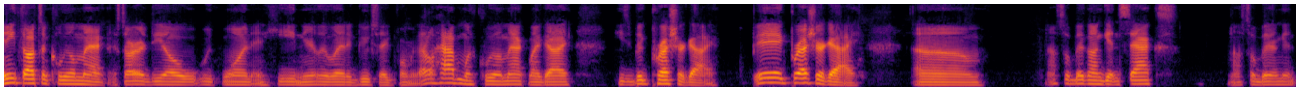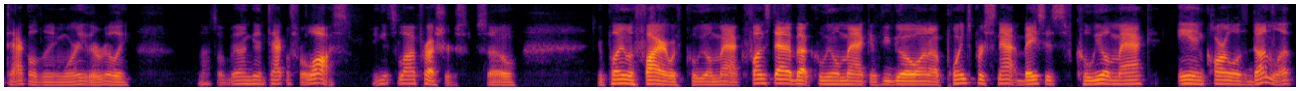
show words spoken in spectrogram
Any thoughts on Khalil Mack? I started a deal week one, and he nearly laid a goose egg for me. That'll happen with Khalil Mack, my guy. He's a big pressure guy. Big pressure guy. Um, not so big on getting sacks. Not so big on getting tackles anymore either. Really, not so big on getting tackles for loss. He gets a lot of pressures. So you're playing with fire with Khalil Mack. Fun stat about Khalil Mack: if you go on a points per snap basis, Khalil Mack and Carlos Dunlap,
